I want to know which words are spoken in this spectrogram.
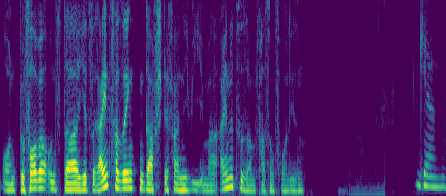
Und bevor wir uns da jetzt rein versenken, darf Stefanie wie immer eine Zusammenfassung vorlesen. Gerne.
